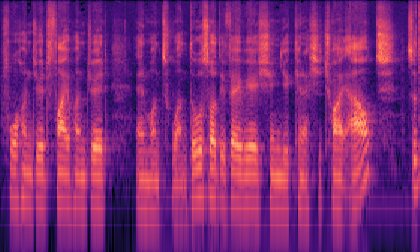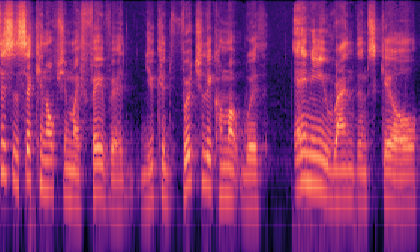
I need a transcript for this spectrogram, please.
400, 500, and one-to-one. Those are the variation you can actually try out. So this is the second option, my favorite. You could virtually come up with any random scale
